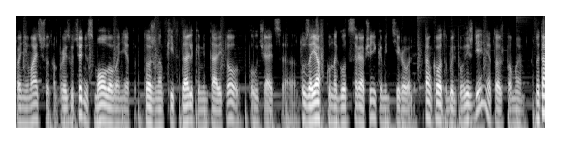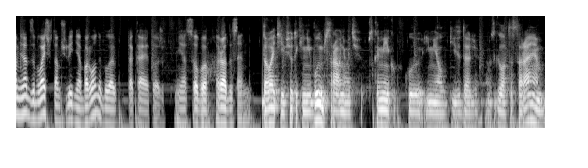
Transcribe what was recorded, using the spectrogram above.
понимать, что там происходит. Сегодня Смолова нет. Тоже нам какие-то дали комментарии. То, получается, ту заявку на Галатасарай вообще не комментировали. Там кого-то были повреждения тоже, по-моему. Но там не надо забывать, что там еще линия обороны была такая тоже, не особо радостная. Давайте все-таки не будем сравнивать скамейку, какую имел Гиздаль с Галатасараем.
